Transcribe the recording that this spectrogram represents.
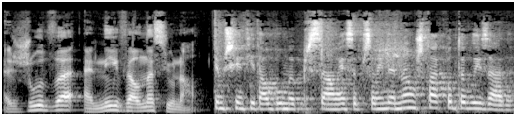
ajuda a nível nacional. Temos sentido alguma pressão, essa pressão ainda não está contabilizada,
